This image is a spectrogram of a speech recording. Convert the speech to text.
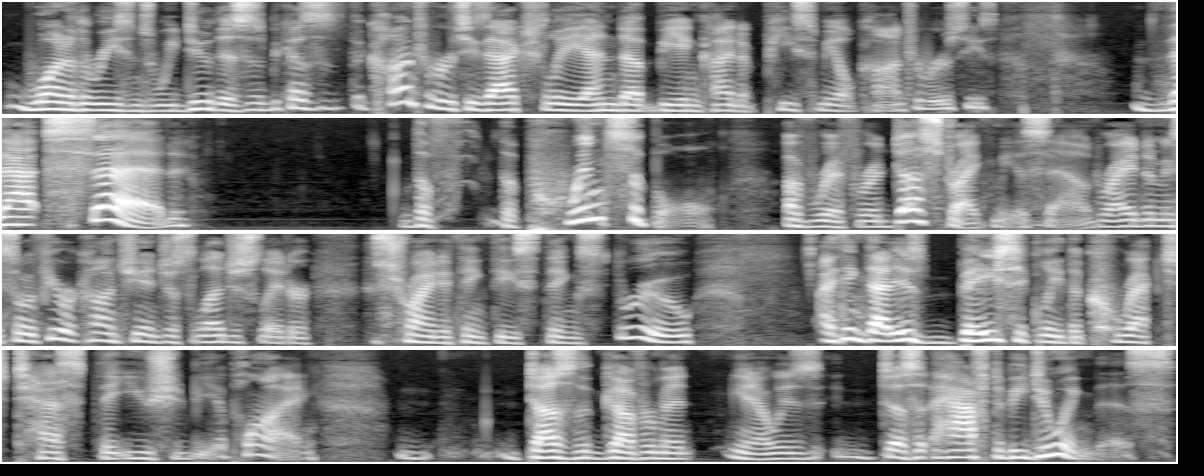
one of the reasons we do this is because the controversies actually end up being kind of piecemeal controversies. That said, the the principle of RFRA does strike me as sound, right? I mean, so if you're a conscientious legislator who's trying to think these things through, I think that is basically the correct test that you should be applying does the government, you know, is does it have to be doing this?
